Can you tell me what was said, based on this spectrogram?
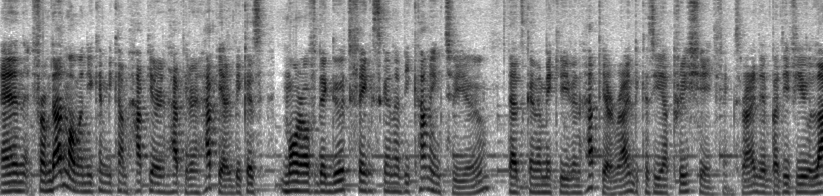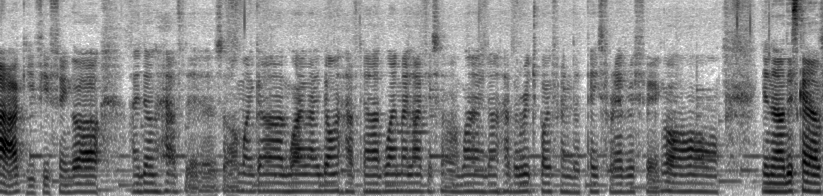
And from that moment, you can become happier and happier and happier because more of the good things gonna be coming to you. That's gonna make you even happier, right? Because you appreciate things, right? But if you lack, if you think, oh, I don't have this, oh my god, why I don't have that, why my life is so, why I don't have a rich boyfriend that pays for everything, oh, you know, this kind of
